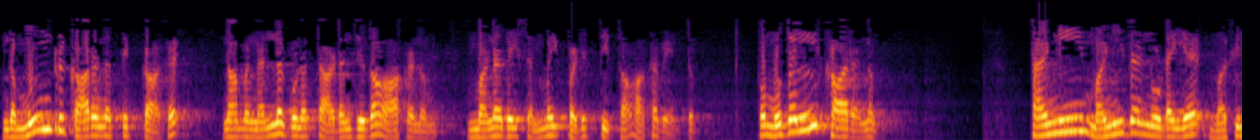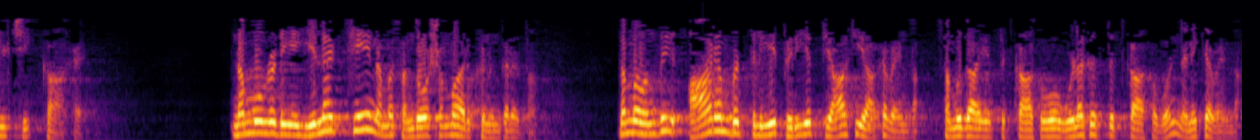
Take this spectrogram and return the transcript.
இந்த மூன்று காரணத்திற்காக நாம நல்ல குணத்தை அடைஞ்சுதான் ஆகணும். மனதை செம்மைப்படுத்தி தான் ஆக வேண்டும். இப்ப முதல் காரணம் தனி மனிதனுடைய மகிழ்ச்சிக்காக. நம்மளுடைய இலக்கே நம்ம சந்தோஷமா இருக்கணுங்கிறது தான் நம்ம வந்து ஆரம்பத்திலேயே பெரிய தியாகியாக வேண்டாம். சமுதாயத்திற்காகவோ உலகத்திற்காகவோ நினைக்க வேண்டாம்.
